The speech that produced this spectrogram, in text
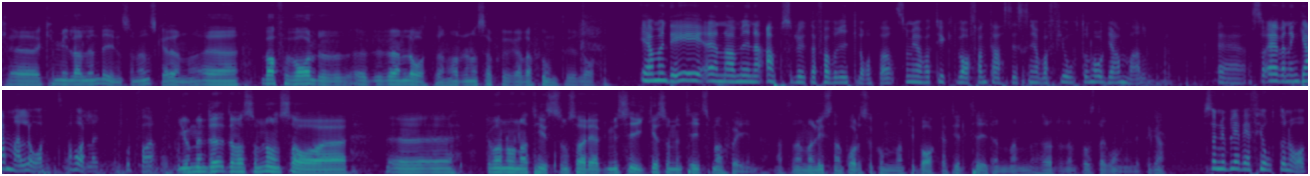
Ka- Camilla Lundin som önskade den. Eh, varför valde du du den låten? Har du någon särskild relation till låten? Ja, men det är en av mina absoluta favoritlåtar som jag har tyckt var fantastisk sedan jag var 14 år gammal. Eh, så även en gammal låt håller fortfarande. Jo men det, det var som någon sa, eh, eh, det var någon artist som sa det att musik är som en tidsmaskin. Att när man lyssnar på det så kommer man tillbaka till tiden man hörde den första gången lite grann. Så nu blev jag 14 år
